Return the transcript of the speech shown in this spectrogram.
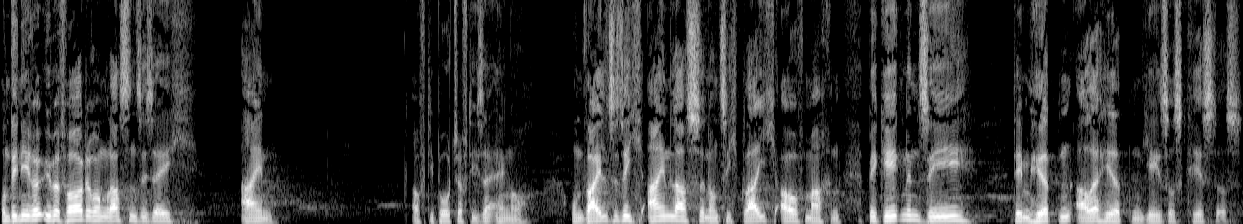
Und in ihrer Überforderung lassen sie sich ein auf die Botschaft dieser Engel. Und weil sie sich einlassen und sich gleich aufmachen, begegnen sie dem Hirten aller Hirten, Jesus Christus.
